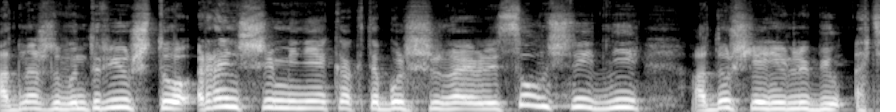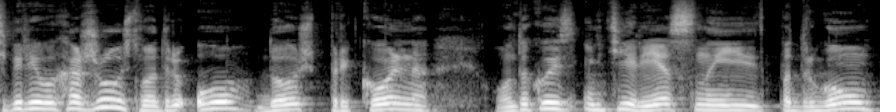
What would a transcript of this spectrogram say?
однажды в интервью, что раньше мне как-то больше нравились солнечные дни, а дождь я не любил. А теперь я выхожу и смотрю, о, дождь, прикольно, он такой интересный, по-другому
